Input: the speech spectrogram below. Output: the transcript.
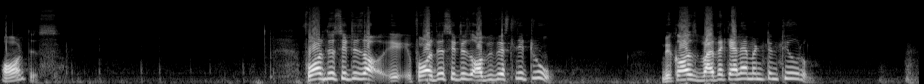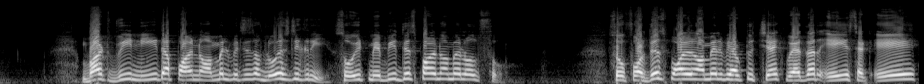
or this. For this it is uh, for this it is obviously true because by the Cayley-Hamilton theorem. But we need a polynomial which is of lowest degree. So, it may be this polynomial also. So, for this polynomial we have to check whether A is at A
